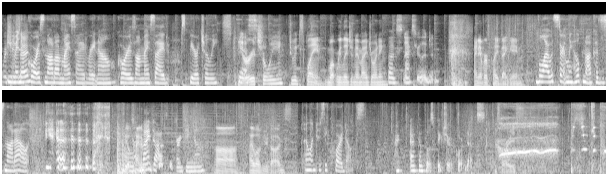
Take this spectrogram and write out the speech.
What she Even said? if Cora's not on my side right now, Cora's on my side spiritually. Spiritually? To explain, what religion am I joining? Bug Snacks religion. I never played that game. Well, I would certainly hope not, because it's not out. Yeah. I feel kind My dogs are barking now. Ah, I love your dogs. I want to see Cora dogs. I, I can post a picture of corn dogs. Stories. Beautiful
